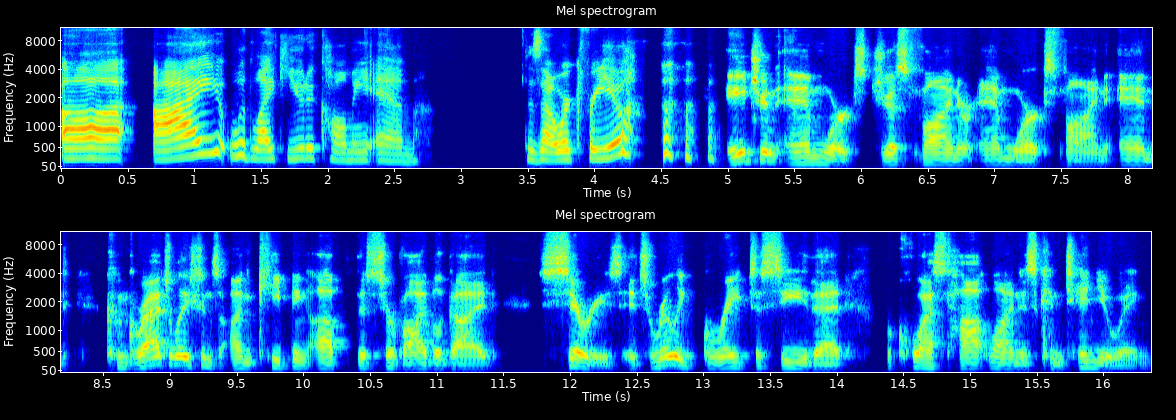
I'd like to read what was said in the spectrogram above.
Uh, I would like you to call me M. Does that work for you? Agent M works just fine, or M works fine. And congratulations on keeping up the survival guide series. It's really great to see that Request Hotline is continuing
